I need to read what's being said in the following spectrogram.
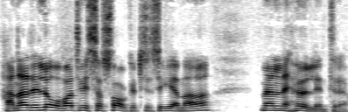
Han hade lovat vissa saker till zigenarna, men höll inte det.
